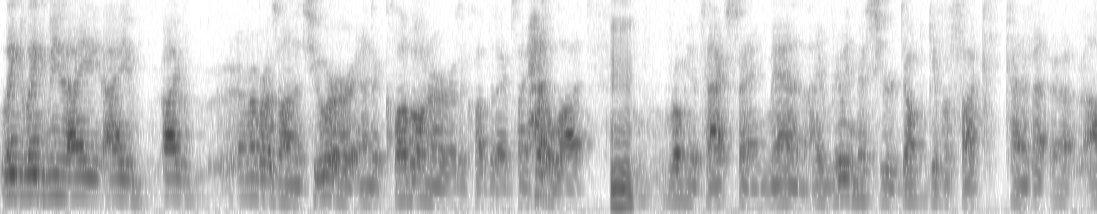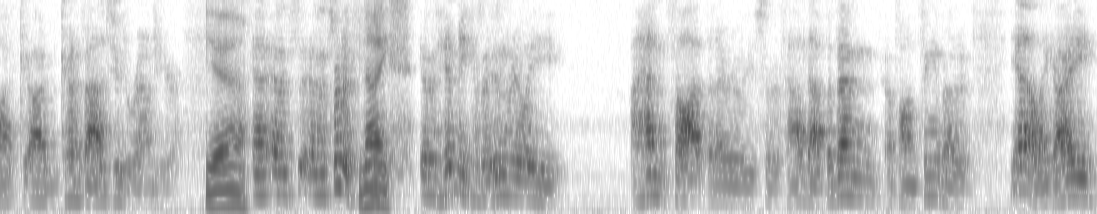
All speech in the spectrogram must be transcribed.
like, like I mean, I, I, I remember I was on a tour and a club owner at a club that I play at a lot Mhm. wrote me a text saying, "Man, I really miss your don't give a fuck kind of uh, uh, kind of attitude around here." yeah, And, and it's and it's sort of nice. and it hit me because I didn't really, I hadn't thought that I really sort of had that. But then upon thinking about it, yeah, like I,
